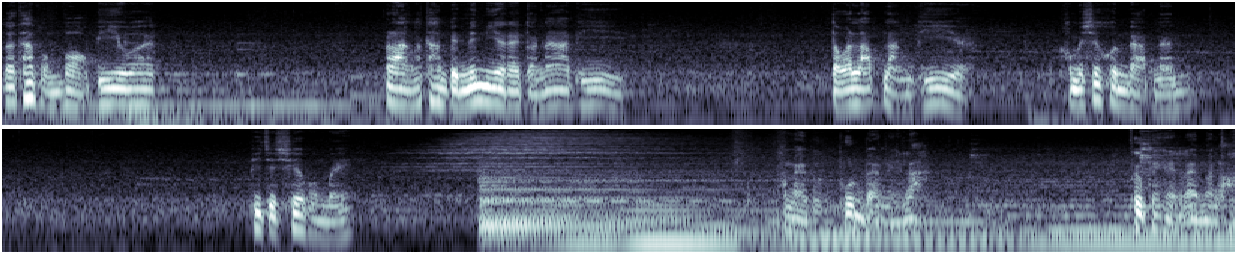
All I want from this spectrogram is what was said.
แล้วถ้าผมบอกพี่ว่า ปรางก็ทำเป็นไม่มีอะไรต่อหน้าพี่ แต่ว่ารับหลังพี่อะเขาไม่ใช่คนแบบนั้น พี่จะเชื่อผมไหมทำไมพึกพูดแบบนี้ล่ะพึกไปเห็นอะไรมาหรอ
